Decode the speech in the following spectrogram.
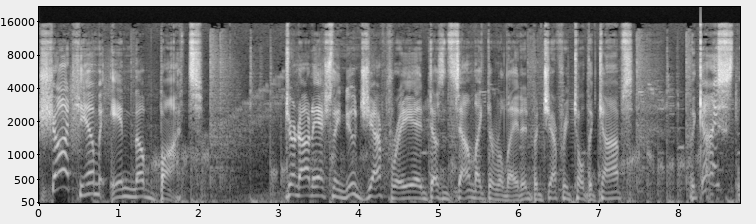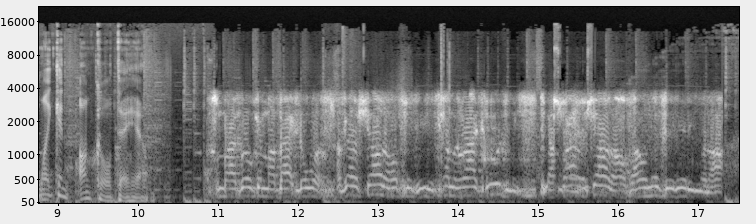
shot him in the butt. Turned out he actually knew Jeffrey. It doesn't sound like they're related, but Jeffrey told the cops the guy's like an uncle to him. Somebody broke in my back door. I got a shot off. He was coming right towards me. I fired a shot off. I don't know if it hit him or not.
